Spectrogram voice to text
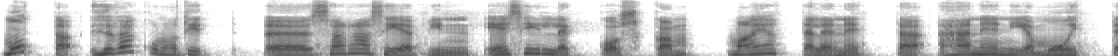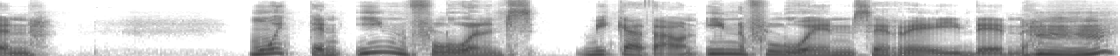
Mutta hyvä, kun otit äh, Sara Siepin esille, koska mä ajattelen, että hänen ja muiden – muiden influence, mikä tämä on, influencereiden, mm-hmm.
